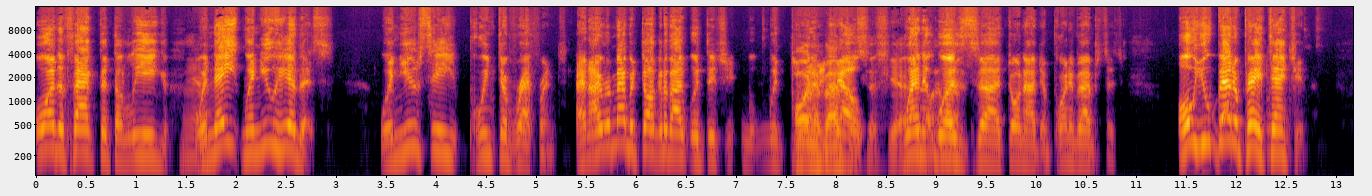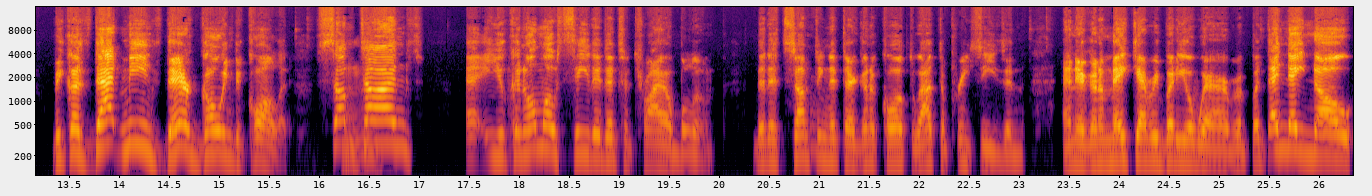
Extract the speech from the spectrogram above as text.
Or the fact that the league, Yeah. when they when you hear this, when you see point of reference, and I remember talking about with this with point of the show. Yeah. when it was uh, thrown out there, point of emphasis. Oh, you better pay attention because that means they're going to call it. Sometimes uh, you can almost see that it's a trial balloon, that it's something that they're going to call throughout the preseason and they're going to make everybody aware of it. But then they know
